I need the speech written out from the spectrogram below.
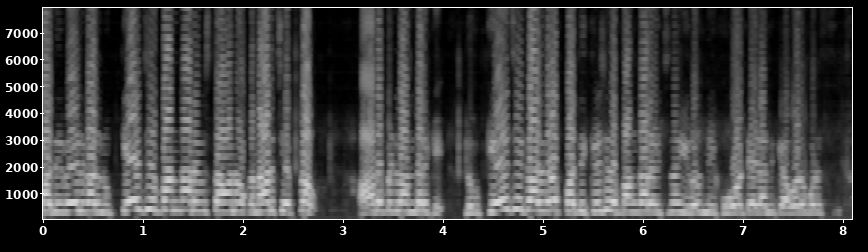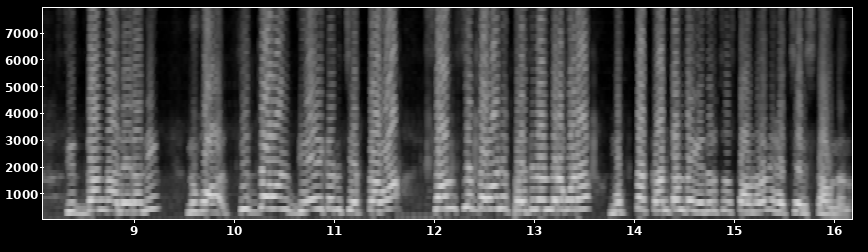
పదివేలు కాదు నువ్వు కేజీ బంగారం ఇస్తావని ఒకనాడు చెప్పావు ఆడబిడ్డలందరికీ. నువ్వు కేజీ కాదు కదా పది కేజీల బంగారం ఇచ్చినా ఈరోజు నీకు ఓటేయడానికి ఎవరు కూడా సిద్ధంగా లేరని నువ్వు సిద్ధమని సిద్ధం అని దేనికైతే చెప్పావో సంసిద్ధమని ప్రజలందరూ కూడా ముక్త కంఠంతో ఎదురు చూస్తా ఉన్నారని హెచ్చరిస్తా ఉన్నాను.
